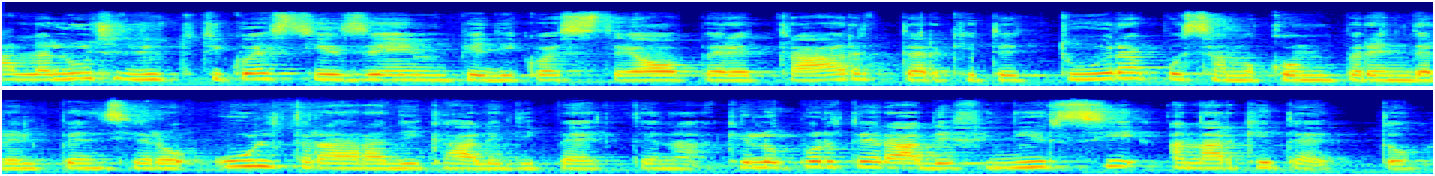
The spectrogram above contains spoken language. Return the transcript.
Alla luce di tutti questi esempi e di queste opere tra arte e architettura possiamo comprendere il pensiero ultra radicale di Pettena che lo porterà a definirsi anarchitetto,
